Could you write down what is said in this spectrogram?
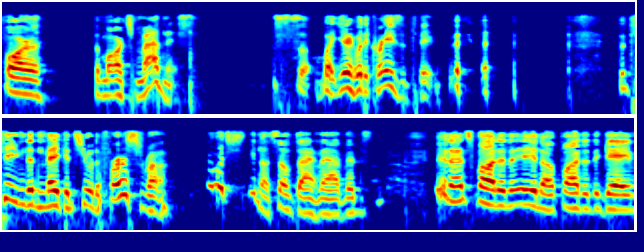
for the March Madness. So, but here's the crazy thing. the team didn't make it through the first round, which, you know, sometimes happens. You know, it's part of the, you know, part of the game.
